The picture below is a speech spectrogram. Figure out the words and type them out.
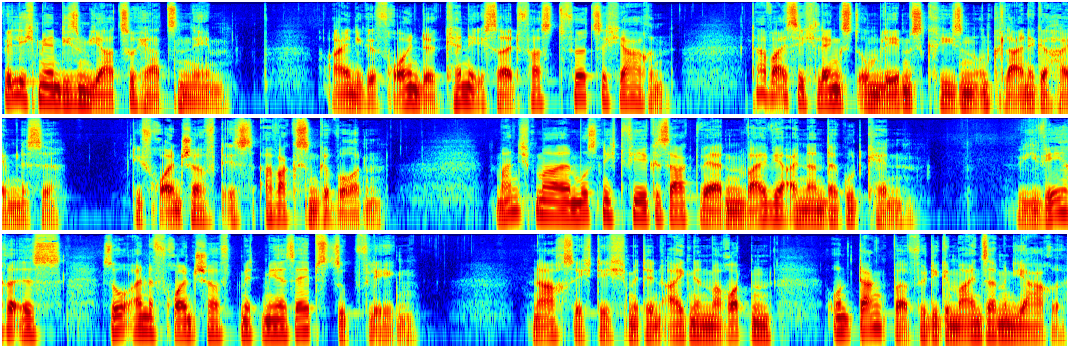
will ich mir in diesem Jahr zu Herzen nehmen. Einige Freunde kenne ich seit fast 40 Jahren. Da weiß ich längst um Lebenskrisen und kleine Geheimnisse. Die Freundschaft ist erwachsen geworden. Manchmal muss nicht viel gesagt werden, weil wir einander gut kennen. Wie wäre es, so eine Freundschaft mit mir selbst zu pflegen? Nachsichtig mit den eigenen Marotten und dankbar für die gemeinsamen Jahre.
